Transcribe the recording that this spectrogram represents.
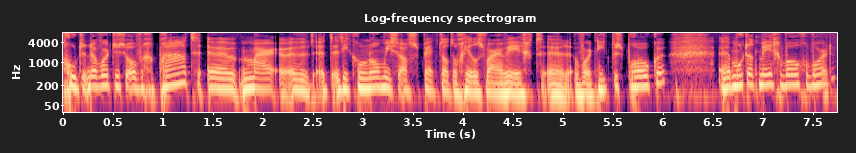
Goed, daar wordt dus over gepraat. Uh, maar uh, het, het, economische aspect, dat toch heel zwaar weegt, uh, wordt niet besproken. moet dat meegewogen worden?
